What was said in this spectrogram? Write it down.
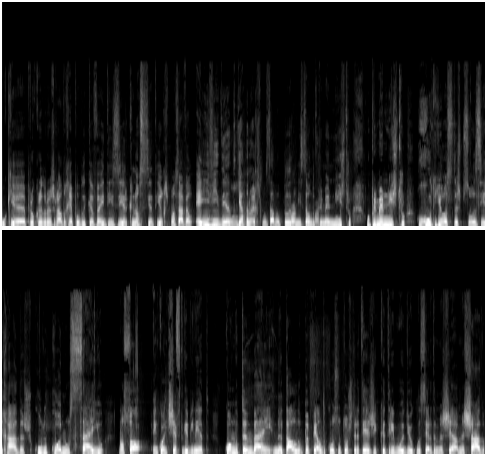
o que a Procuradora-Geral da República veio dizer que não se sentia responsável, é evidente que ela não é responsável pela demissão do Primeiro-Ministro. O Primeiro-Ministro rodeou-se das pessoas erradas, colocou no seio, não só enquanto chefe de gabinete, como também no tal papel de consultor estratégico que atribui a Diogo Lacerda Machado,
